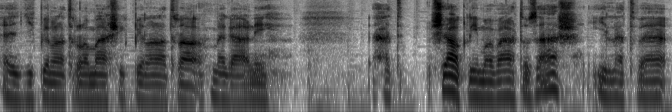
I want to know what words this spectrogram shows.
egyik pillanatról a másik pillanatra megállni. Hát se a klímaváltozás, illetve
